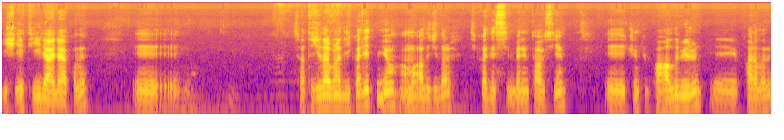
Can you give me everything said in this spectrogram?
iş etiğiyle alakalı. E, satıcılar buna dikkat etmiyor ama alıcılar dikkat etsin benim tavsiyem. E, çünkü pahalı bir ürün. Paraları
